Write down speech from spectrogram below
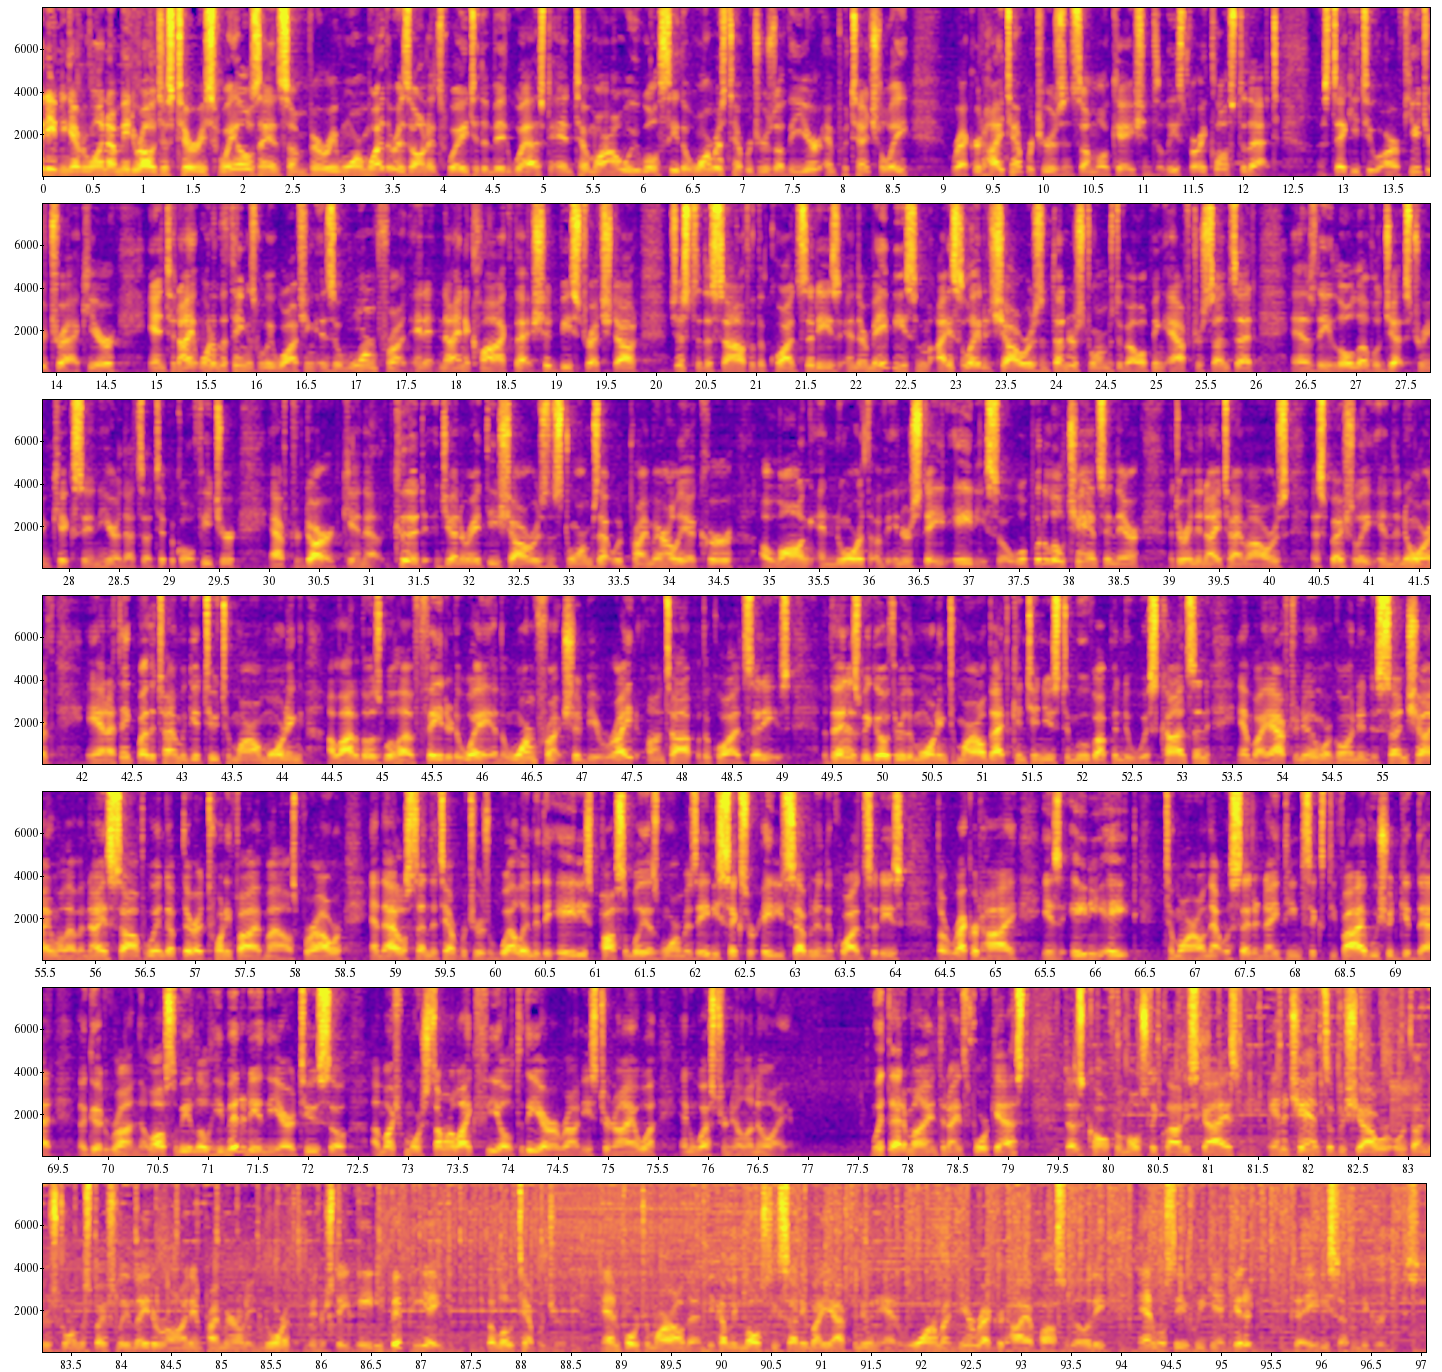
Good evening, everyone. I'm meteorologist Terry Swails, and some very warm weather is on its way to the Midwest. And tomorrow we will see the warmest temperatures of the year and potentially record high temperatures in some locations, at least very close to that. Let's take you to our future track here. And tonight, one of the things we'll be watching is a warm front. And at 9 o'clock, that should be stretched out just to the south of the Quad Cities. And there may be some isolated showers and thunderstorms developing after sunset as the low-level jet stream kicks in here. That's a typical feature after dark. And that could generate these showers and storms that would primarily occur along and north of Interstate 80. So we'll put a little chance in there during the nighttime hours, especially in the north. And I think by the time we get to tomorrow morning, a lot of those will have faded away. And the warm front should be right on top of the Quad Cities. Then as we go through the morning tomorrow, that continues to move up into Wisconsin. And by afternoon, we're going into sunshine. We'll have a nice south wind up there at 25 miles per hour. And that'll send the temperatures well into the 80s, possibly as warm as 86 or 87 in the Quad Cities. The record high is 88 tomorrow, and that was set in 1965. We should give that a good run. There'll also be a little humidity in the air, too, so a much more summer-like feel to the air around eastern Iowa and western Illinois. With that in mind, tonight's forecast does call for mostly cloudy skies and a chance of a shower or thunderstorm, especially later on and primarily north of Interstate 80, 58 the low temperature. And for tomorrow then, becoming mostly sunny by the afternoon and warm, a near record high of possibility, and we'll see if we can't get it to 87 degrees.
